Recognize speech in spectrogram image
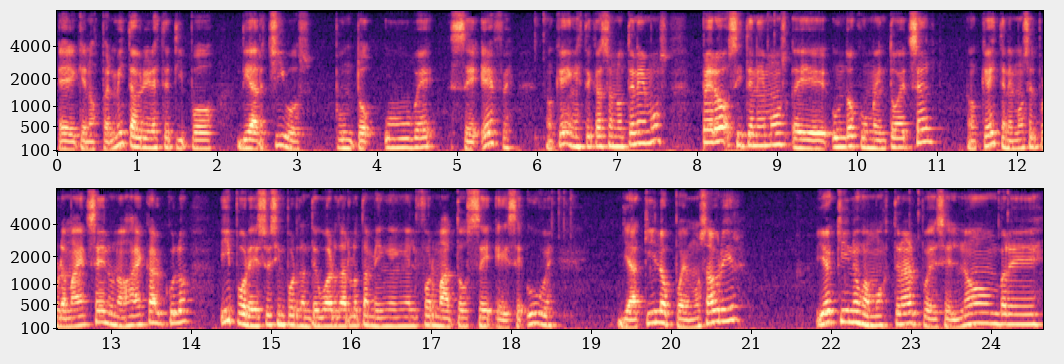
eh, que nos permita abrir este tipo de archivos .vcf ok en este caso no tenemos pero si tenemos eh, un documento excel. Ok tenemos el programa excel una hoja de cálculo y por eso es importante guardarlo también en el formato csv y aquí lo podemos abrir y aquí nos va a mostrar pues el nombre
